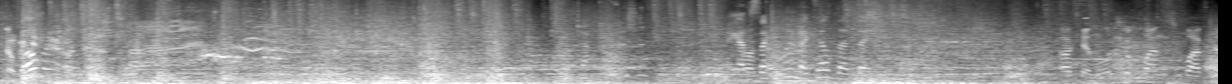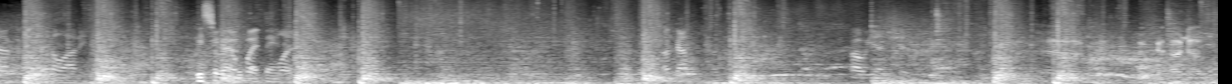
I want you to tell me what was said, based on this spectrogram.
It's, no, we Well, didn't do that. I got a second wound. I killed that thing. Okay, well, let's go find this claptrap and get the hell out of here. He's surrounded by fight bandits. Okay. Oh, yeah, shit. Uh, okay, oh no. This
